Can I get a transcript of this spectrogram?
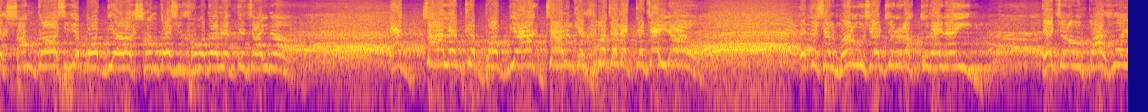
এক সন্ত্রাসীকে বাদ দিয়ে আর এক সন্ত্রাসী ক্ষমতা দেখতে চাই না। এক জালেমকে বাদ দিয়ে আর এক জালেমকে ক্ষমতা দেখতে চাই না। এদেশের মানুষের জন্য রক্ত দেয় নাই। এর জন্য পাঁচই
